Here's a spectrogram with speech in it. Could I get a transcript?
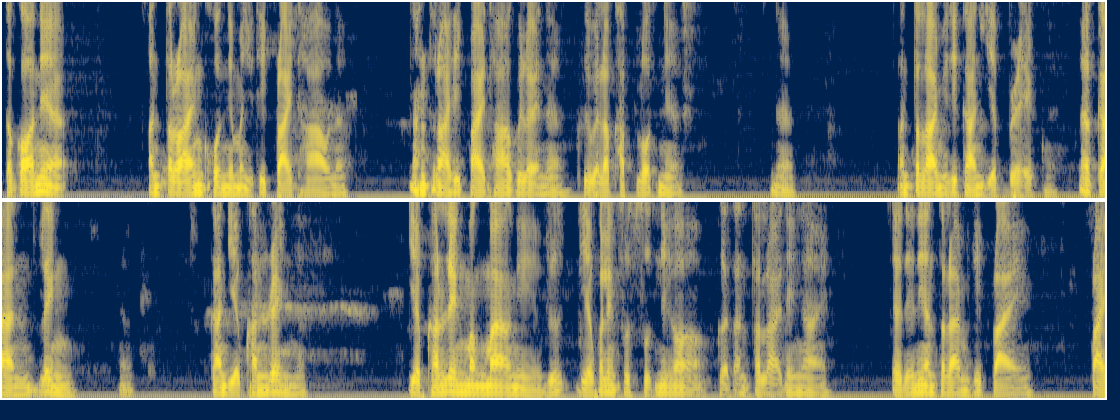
แต่ก่อนเนี่ยอันตรายของคนเนี่ยมันอยู่ที่ปลายเท้านะ อันตรายที่ปลายเท้าคืออะไรนะ คือเวลาขับรถเนี่ยนะอันตรายมีที่การเหยียบเบรกและการเร่งนะการเหยียบคันเร่งนะเหยียบคันเร่งมาก ๆ นี่ หรือเหยียบคันเร่งสุด ๆ นี่ก็เกิดอันตรายได้ง่าย แต่เดี๋ยวนี้อันตรายมันที่ปลายปลาย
